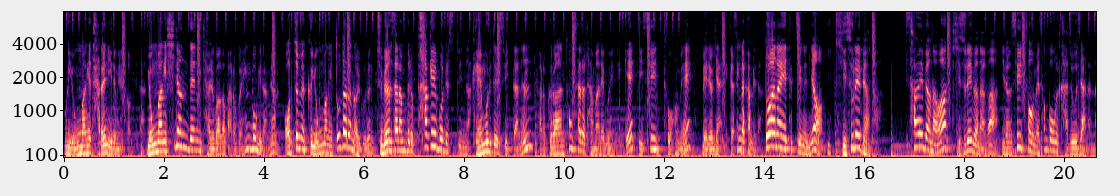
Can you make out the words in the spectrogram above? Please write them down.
우리 욕망의 다른 이름일 겁니다. 욕망이 실현된 결과가 바로 그 행복이라면 어쩌면 그 욕망의 또 다른 얼굴은 주변 사람들을 파괴해버릴 수도 있는 괴물이 될 수 있다는 바로 그러한 통찰을 담아내고 있는 게 이 스위트 홈의 매력이 아닐까 생각합니다. 또 하나의 특징은요, 이 기술의 변화. 사회 변화와 기술의 변화가 이런 스위트홈의 성공을 가져오지 않았나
